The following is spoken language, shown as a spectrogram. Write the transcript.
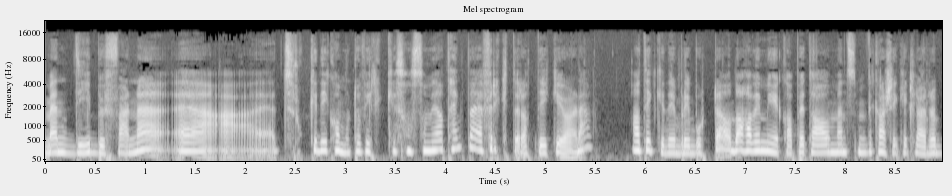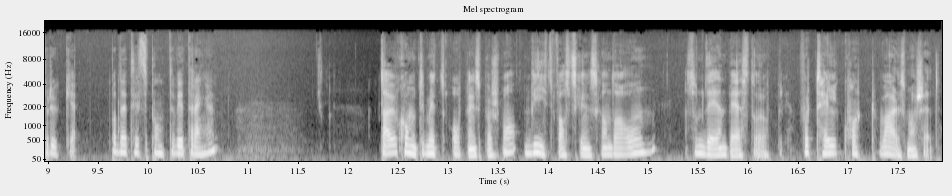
Men de bufferne, eh, jeg tror ikke de kommer til å virke sånn som vi har tenkt. Jeg frykter at de ikke gjør det. At ikke de blir borte. Og da har vi mye kapital, men som vi kanskje ikke klarer å bruke på det tidspunktet vi trenger den. Da er vi kommet til mitt åpningsspørsmål. Hvitvaskingsskandalen som DNB står oppi. Fortell kort, hva er det som har skjedd?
